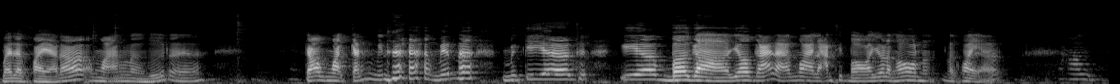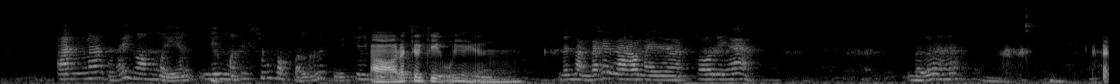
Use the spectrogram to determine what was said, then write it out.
vậy là khỏe đó ông ngoại ăn là rồi á cho ông ngoại cắn miếng miếng miếng cái ờ, cái, cái ờ, burger vô cái là ông ngoại là ăn thịt bò vô là ngon là khỏe. Không ăn á thì thấy ngon miệng nhưng mà cái xuống bọc tử nó chịu chưa ờ nó chưa chịu cái gì. Ừ. nên thành ra cái rau này là coi đi ha. Nữa hả?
